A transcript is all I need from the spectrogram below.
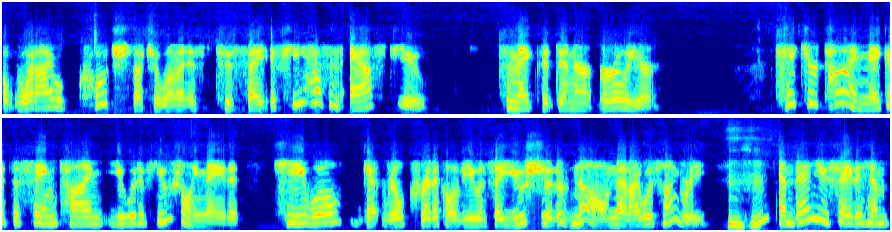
What I would coach such a woman is to say, if he hasn't asked you to make the dinner earlier, take your time. Make it the same time you would have usually made it he will get real critical of you and say, You should have known that I was hungry. Mm-hmm. And then you say to him,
